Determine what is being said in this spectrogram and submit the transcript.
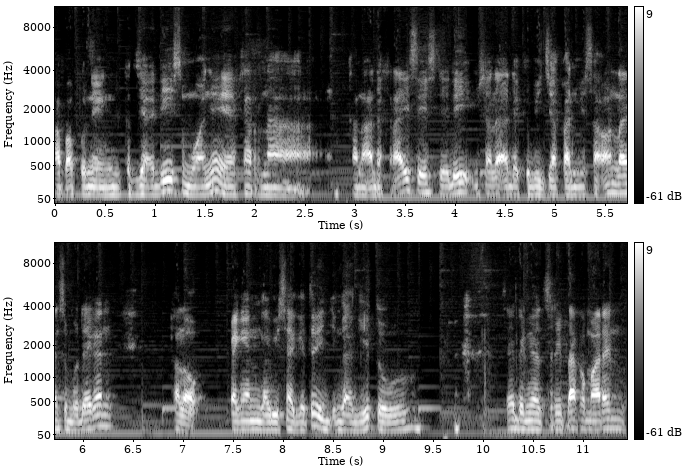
apa pun yang terjadi semuanya ya karena karena ada krisis jadi misalnya ada kebijakan misa online sebenarnya kan kalau pengen nggak bisa gitu ya nggak gitu. Saya dengar cerita kemarin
